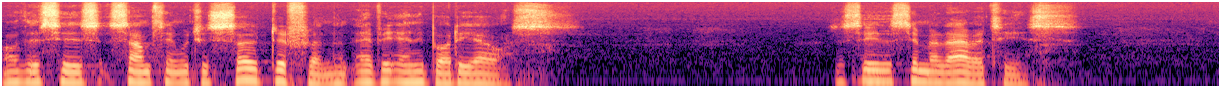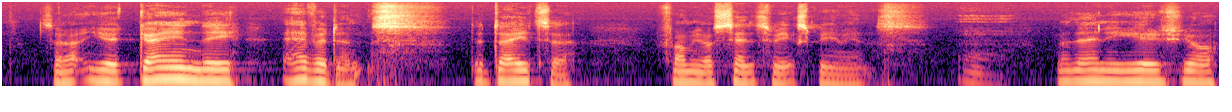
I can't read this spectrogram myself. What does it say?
or this is something which is so different than every, anybody else. To see the similarities. So you gain the evidence, the data from your sensory experience. Mm. But then you use your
